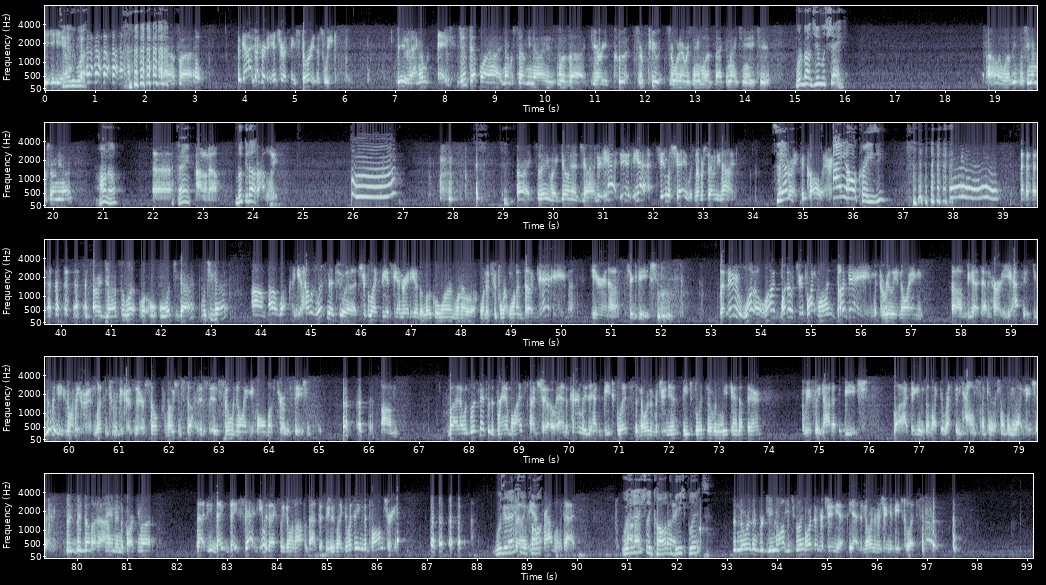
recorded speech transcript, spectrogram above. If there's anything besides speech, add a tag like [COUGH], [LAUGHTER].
Yeah. Tell you what. That's [LAUGHS] [LAUGHS] uh, oh, so guys, I heard an interesting story this week. dude, uh, number, Hey. just, just FYI, number 79 was uh, Gary Putz, or Putz, or whatever his name was back in 1982. What about Jim Lachey? I don't know, was he? Was he number 79? I don't know. Uh, I think. I don't know. Look it up. Probably. [LAUGHS] All right, so anyway, go ahead, John. Yeah, dude. Yeah, Jim Lachey was number 79. See, That's I'm, right. Good call, Aaron. I ain't all crazy. [LAUGHS] [LAUGHS] All right, John, so what, what, what you got? What you got? Um, oh, well, yeah, I was listening to uh, Triple X ESPN Radio, the local one, 10- 102.1, The Game, here in uh, King Beach. [CLEARS THROAT] The new 101, 102.1, The Game, with the really annoying, um, you guys haven't heard it, you have to, you really need to go on the internet and listen to it because their self-promotion stuff is, is so annoying you almost turn the station. [LAUGHS] Um, but I was listening to the Bram Weinstein show, and apparently they had the Beach Blitz, the Northern Virginia Beach Blitz over the weekend up there. Obviously not at the beach, but I think it was in like the Reston Town Center or something of that nature. They, they don't But, uh, stand in the parking lot? That they they said he was actually going off about this. He was like, there wasn't even a palm tree. Was it actually so yeah, problem with that. Was it um, actually called the Beach Blitz? the Northern Virginia Beach Blitz? Northern Virginia, yeah, the Northern Virginia Beach Blitz. [LAUGHS]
